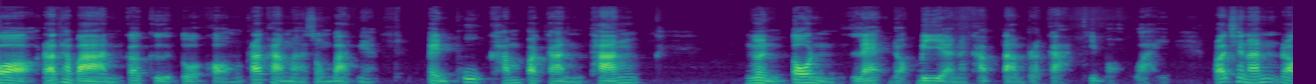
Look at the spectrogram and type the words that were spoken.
ก็รัฐบาลก็คือตัวของพระคลังมหาสมบัติเนี่ยเป็นผู้ค้ำประกันทั้ง เงินต้นและดอกเบี้ยนะครับตามประกาศที่บอกไว้ เพราะฉะนั้นเรา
